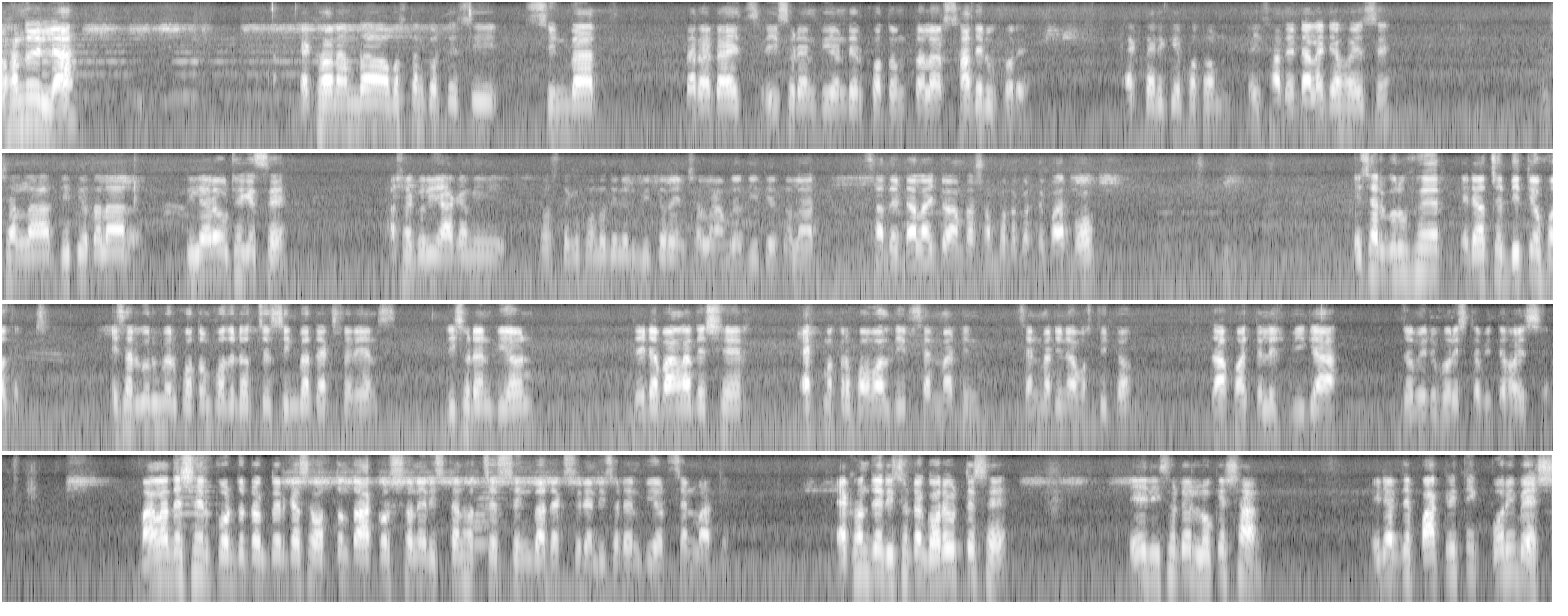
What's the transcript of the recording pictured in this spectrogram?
আলহামদুলিল্লাহ। এখন আমরা অবস্থান করতেছি সিনবাদ, প্যারাডাইজ, রিসোর্ট অ্যান্ড বিয়ন্ডের প্রথম তলার ছাদের উপরে। এক তারিখে প্রথম এই ছাদের ডালাইটা হয়েছে। ইনশাল্লাহ দ্বিতীয় তলার পিলারও উঠে গেছে। আশা করি আগামী দশ থেকে পনেরো দিনের ভিতরে ইনশাল্লাহ আমরা দ্বিতীয় তলার ছাদের ডালাইটা আমরা সম্পন্ন করতে পারব। এসআর গ্রুপের এটা হচ্ছে দ্বিতীয় প্রজেক্ট এসআর গ্রুপের প্রথম প্রজেক্ট হচ্ছে Sinbad experience, resort and beyond, যেটা বাংলাদেশের একমাত্র প্রবাল দ্বীপ সেন্ট মার্টিন, সেন্ট মার্টিনে অবস্থিত, যা পঁয়তাল্লিশ বিঘা জমির উপর স্থাপিত হয়েছে। বাংলাদেশের পর্যটকদের কাছে অত্যন্ত আকর্ষণের স্থান হচ্ছে Sinbad experience, resort and beyond Saint Martin. এখন যে রিসোর্টটা গড়ে উঠতেছে এই রিসোর্টের লোকেশন। এটার যে প্রাকৃতিক পরিবেশ,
